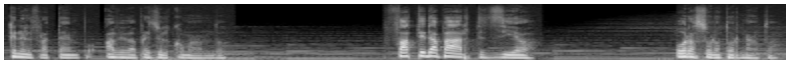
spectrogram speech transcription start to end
che nel frattempo aveva preso il comando. Fatti da parte, zio. Ora sono tornato.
